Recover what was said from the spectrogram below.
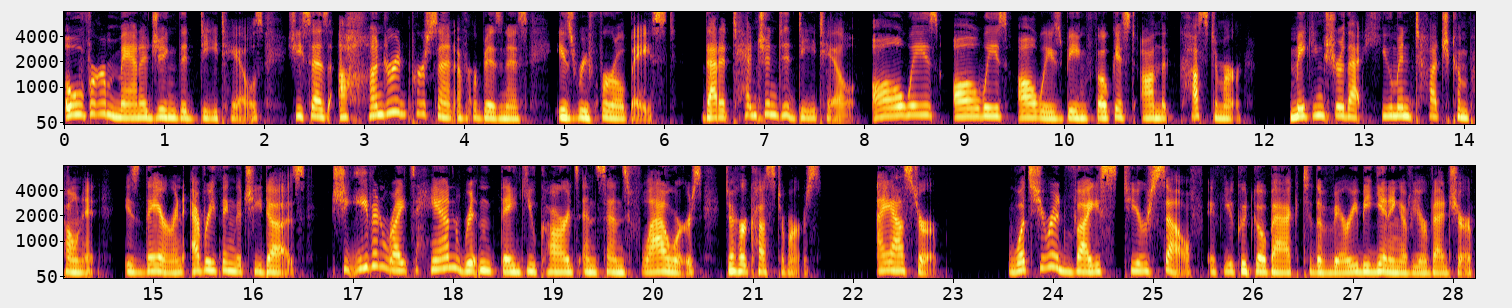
over managing the details. She says 100% of her business is referral based. That attention to detail, always, always, always being focused on the customer, making sure that human touch component is there in everything that she does. She even writes handwritten thank you cards and sends flowers to her customers. I asked her, What's your advice to yourself if you could go back to the very beginning of your venture?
